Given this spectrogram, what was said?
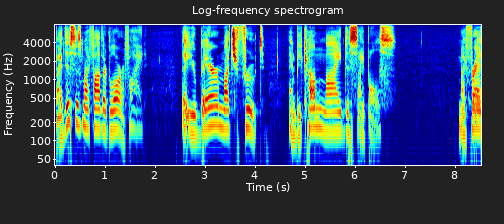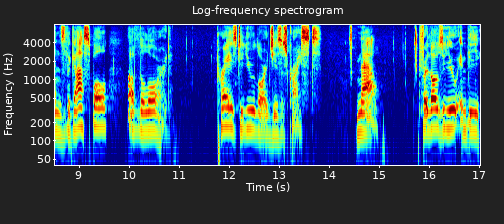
By this is my Father glorified, that you bear much fruit and become my disciples. My friends, the gospel of the Lord. Praise to you, Lord Jesus Christ. Now, for those of you in the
